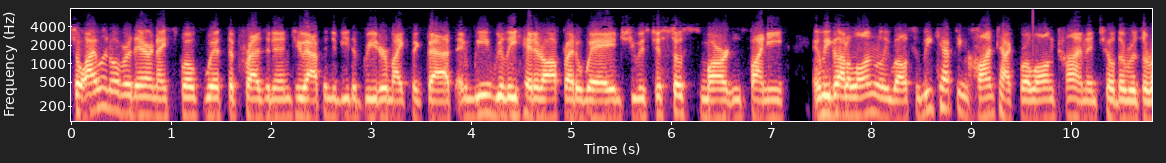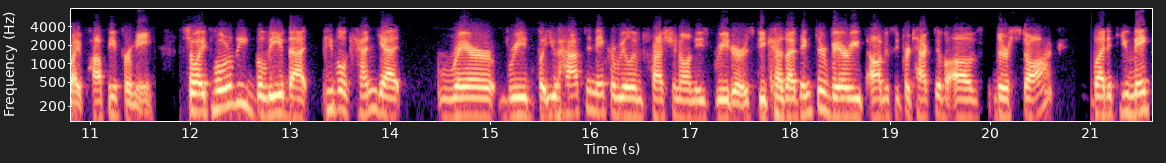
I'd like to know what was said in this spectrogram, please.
So I went over there and I spoke with the president, who happened to be the breeder, Mike Macbeth, and we really hit it off right away. And she was just so smart and funny, and we got along really well. So we kept in contact for a long time until there was the right puppy for me. So I totally believe that people can get rare breeds, but you have to make a real impression on these breeders because I think they're very obviously protective of their stock. But if you make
